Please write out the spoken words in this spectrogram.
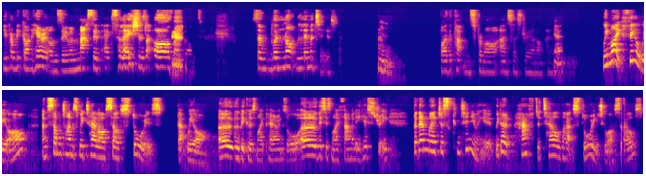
you probably can't hear it on zoom a massive exhalation. It's like oh my god. So we're not limited. Hmm. By the patterns from our ancestry and our parents yeah we might feel we are and sometimes we tell ourselves stories that we are. Oh, because my parents, or oh, this is my family history. But then we're just continuing it. We don't have to tell that story to ourselves.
